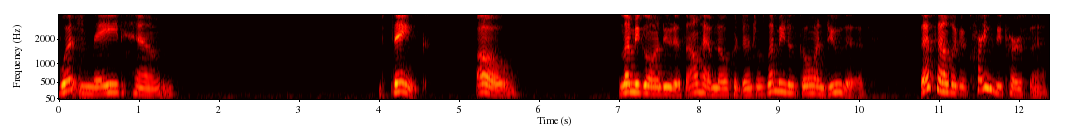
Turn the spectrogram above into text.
what made him think, oh, let me go and do this. I don't have no credentials. Let me just go and do this. That sounds like a crazy person.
